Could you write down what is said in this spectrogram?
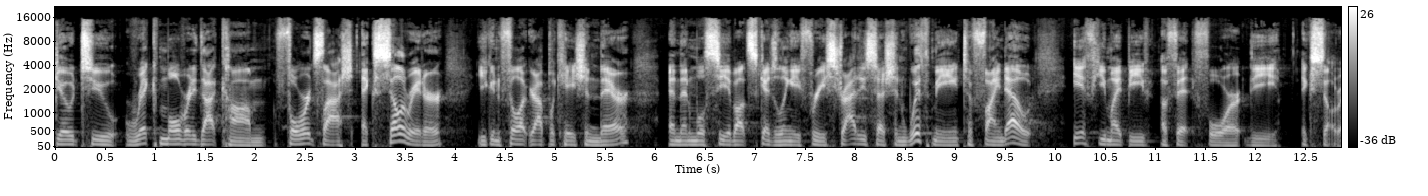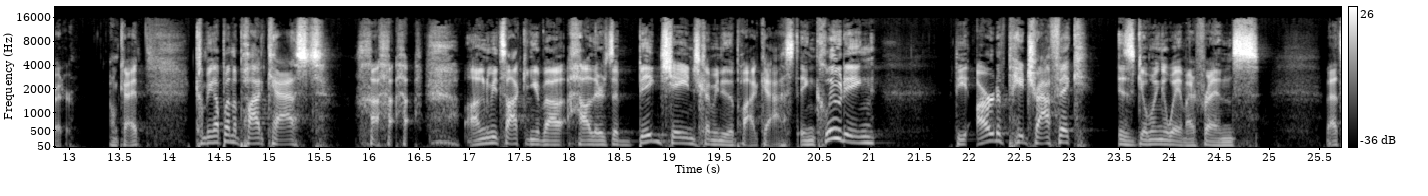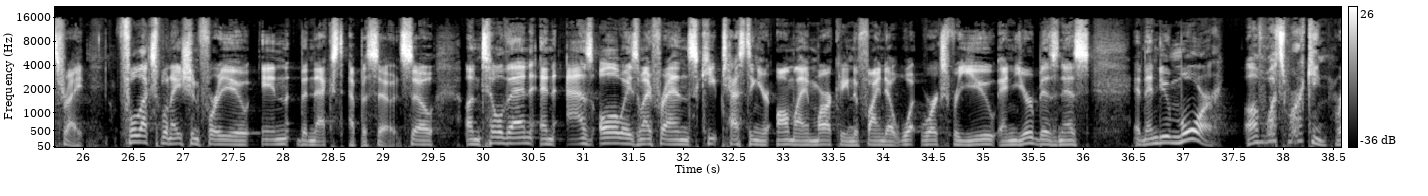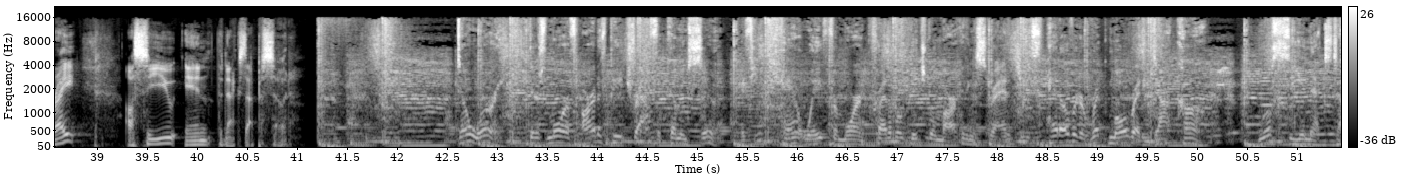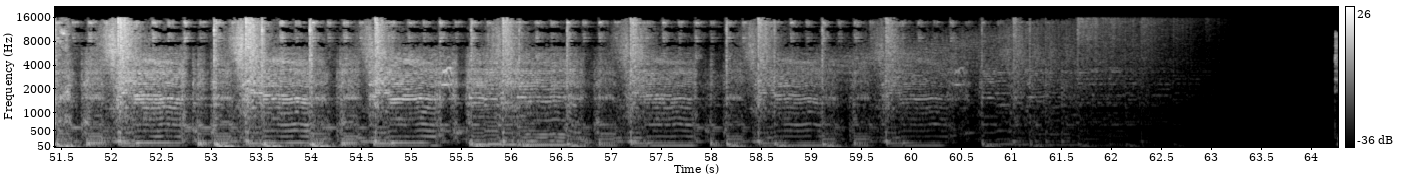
Go to rickmulready.com forward slash accelerator. You can fill out your application there, and then we'll see about scheduling a free strategy session with me to find out if you might be a fit for the accelerator. Okay. Coming up on the podcast, I'm going to be talking about how there's a big change coming to the podcast, including the art of paid traffic is going away, my friends. That's right. Full explanation for you in the next episode. So until then, and as always, my friends, keep testing your online marketing to find out what works for you and your business, and then do more of what's working, right? I'll see you in the next episode. Don't worry, there's more of Paid Traffic coming soon. If you can't wait for more incredible digital marketing strategies, head over to rickmulready.com. We'll see you next time.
